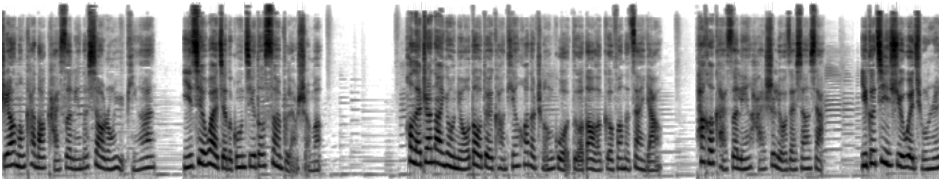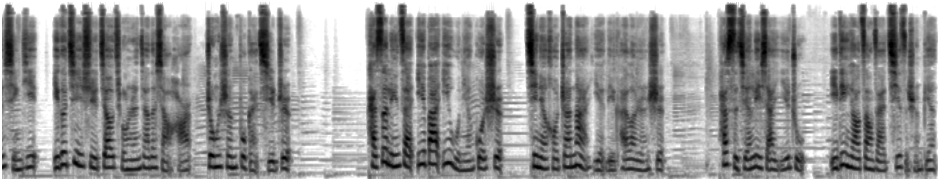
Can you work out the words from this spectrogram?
只要能看到凯瑟琳的笑容与平安，一切外界的攻击都算不了什么。后来，詹娜用牛痘对抗天花的成果得到了各方的赞扬。她和凯瑟琳还是留在乡下，一个继续为穷人行医，一个继续教穷人家的小孩，终身不改其志。凯瑟琳在一八一五年过世，七年后，詹娜也离开了人世。他死前立下遗嘱，一定要葬在妻子身边，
